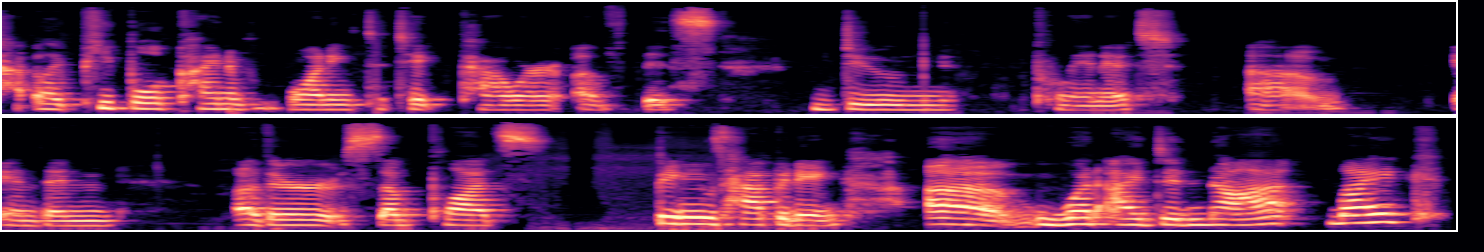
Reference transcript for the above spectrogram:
t- like people kind of wanting to take power of this dune planet um, and then other subplots things happening um, what i did not like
